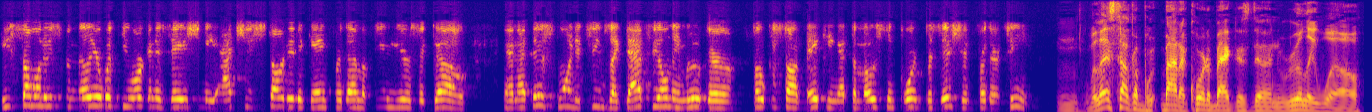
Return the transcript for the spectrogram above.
He's someone who's familiar with the organization. He actually started a game for them a few years ago. And at this point, it seems like that's the only move they're focused on making at the most important position for their team. Mm. Well, let's talk about a quarterback that's done really well,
